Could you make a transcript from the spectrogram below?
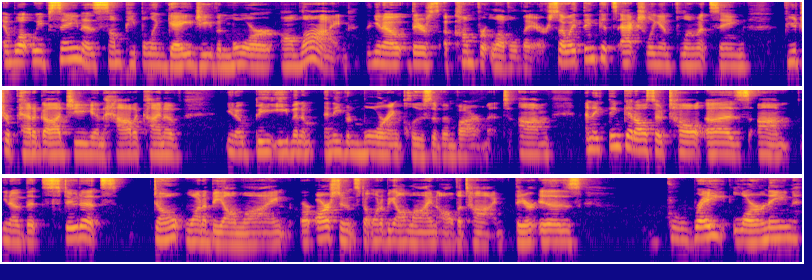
And what we've seen is some people engage even more online. You know, there's a comfort level there. So I think it's actually influencing future pedagogy and how to kind of, you know, be even an even more inclusive environment. Um, and I think it also taught us, um, you know, that students don't want to be online, or our students don't want to be online all the time. There is great learning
